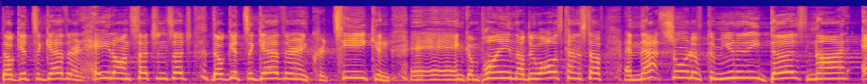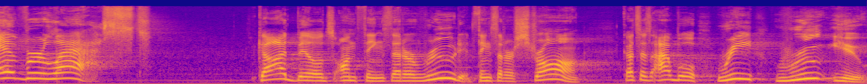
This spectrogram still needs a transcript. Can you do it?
They'll get together and hate on such and such. They'll get together and critique and, and, and, complain. They'll do all this kind of stuff. And that sort of community does not ever last. God builds on things that are rooted, things that are strong. God says, I will reroot you.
